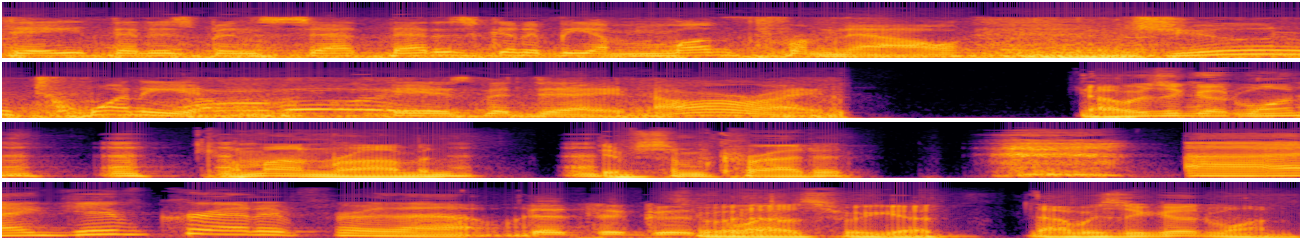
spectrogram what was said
date that has been set. That is going to be a month from now. June 20th is the date. All right. That was a good one. Come on, Robin. Give some credit. I give credit for that one. That's a good So what else we got? That was a good one.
